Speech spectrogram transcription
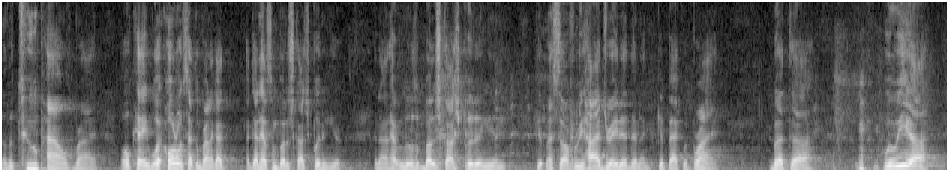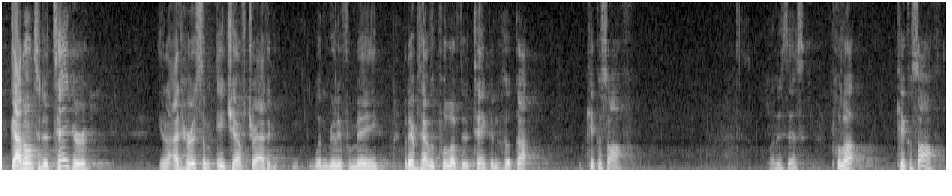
another two pounds, Brian. Okay, hold on a second, Brian. I got, I got to have some butterscotch pudding here. And I'd have a little butterscotch pudding and get myself rehydrated, then I'd get back with Brian. But uh, when we uh, got onto the tanker, you know, I'd heard some HF traffic, It wasn't really for me, but every time we pull up to the tanker and hook up, kick us off. What is this? Pull up, kick us off.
